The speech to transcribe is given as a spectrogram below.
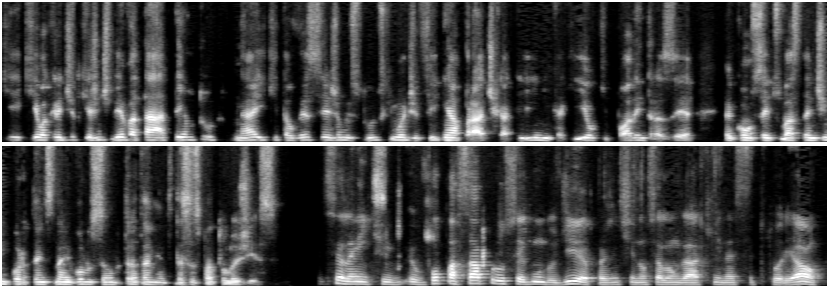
que, que eu acredito que a gente deva estar atento né, e que talvez sejam estudos que modifiquem a prática clínica aqui ou que podem trazer conceitos bastante importantes na evolução do tratamento dessas patologias. Excelente. Eu vou passar para o segundo dia, para a gente não se alongar aqui nesse tutorial.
